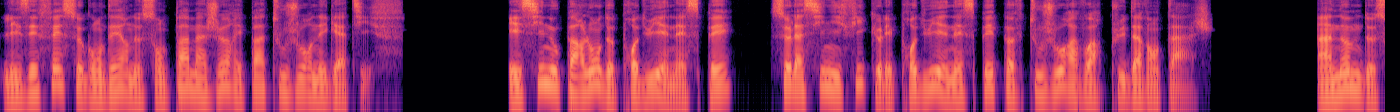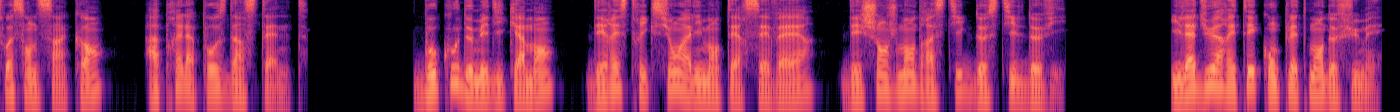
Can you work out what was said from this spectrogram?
les effets secondaires ne sont pas majeurs et pas toujours négatifs. Et si nous parlons de produits NSP, cela signifie que les produits NSP peuvent toujours avoir plus d'avantages. Un homme de 65 ans, après la pose d'un stent. Beaucoup de médicaments, des restrictions alimentaires sévères, des changements drastiques de style de vie. Il a dû arrêter complètement de fumer.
